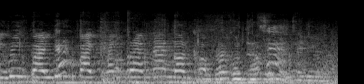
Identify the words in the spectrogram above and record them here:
วิ่งไปวิ่งไปวิ่งไปแข็งแรงแน่นอนขอบพระคุณครับผู้ใหญ่ใจดีครับ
